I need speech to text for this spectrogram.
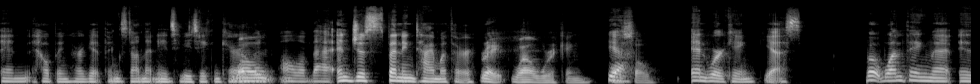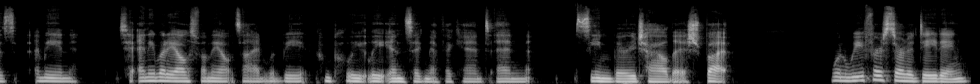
and helping her get things done that need to be taken care Well- of and all of that. And just spending time with her Right. While working. Yeah. Also. and working. Yes. But one thing that is, I mean, to anybody else from the outside would be completely insignificant and seem very childish. But when we first started dating,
